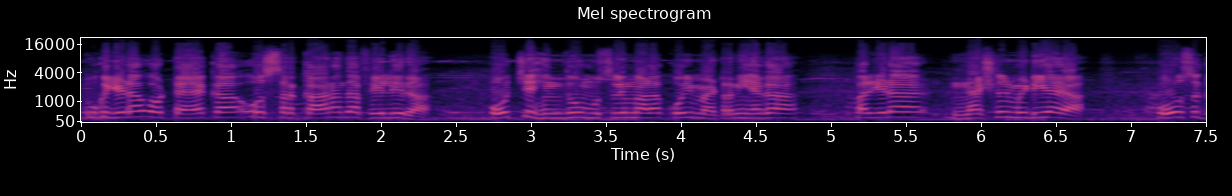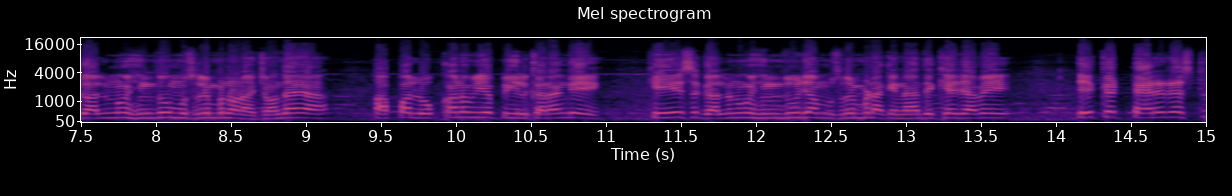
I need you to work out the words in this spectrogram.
ਕਿਉਂਕਿ ਜਿਹੜਾ ਉਹ ਅਟੈਕ ਆ, ਉਹ ਸਰਕਾਰਾਂ ਦਾ ਫੇਲਿਅਰ ਆ। ਉਹ 'ਚ ਹਿੰਦੂ, ਮੁਸਲਿਮ ਵਾਲਾ ਕੋਈ ਮੈਟਰ ਨਹੀਂ ਹੈਗਾ। ਪਰ ਜਿਹੜਾ ਨੈਸ਼ਨਲ ਮੀਡੀਆ ਆ, ਉਸ ਗੱਲ ਨੂੰ ਹਿੰਦੂ ਮੁਸਲਿਮ ਬਣਾਉਣਾ ਚਾਹੁੰਦਾ ਆ। ਆਪਾਂ ਲੋਕਾਂ ਨੂੰ ਵੀ ਅਪੀਲ ਕਰਾਂਗੇ ਕਿ ਇਸ ਗੱਲ ਨੂੰ ਹਿੰਦੂ ਜਾਂ ਮੁਸਲਿਮ ਬਣਾ ਕੇ ਨਾ ਦੇਖਿਆ ਜਾਵੇ। ਇੱਕ ਟੈਰਰਿਸਟ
